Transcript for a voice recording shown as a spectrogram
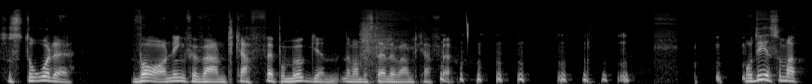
så står det varning för varmt kaffe på muggen när man beställer varmt kaffe. Och det är som att,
